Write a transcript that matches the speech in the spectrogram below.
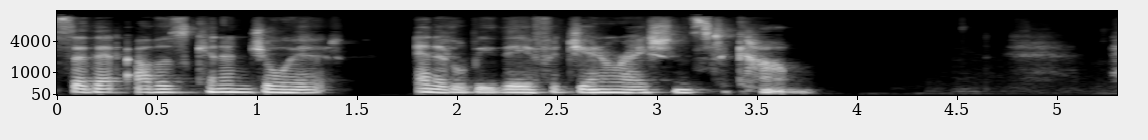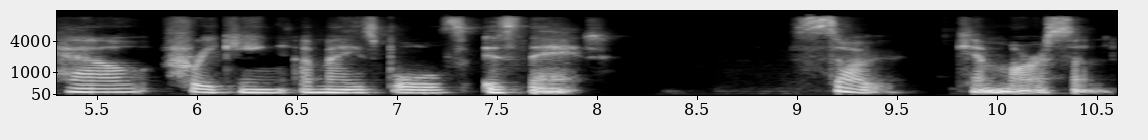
so that others can enjoy it and it'll be there for generations to come. How freaking amazeballs is that? So, Kim Morrison,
